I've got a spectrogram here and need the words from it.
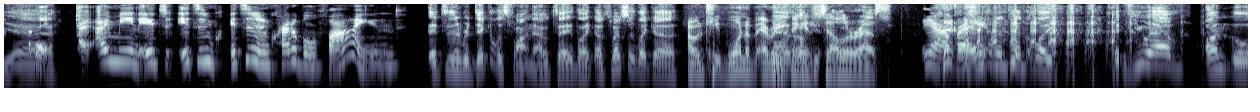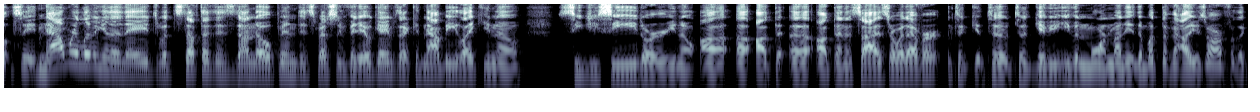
Yeah. I, I mean, it's it's in, it's an incredible find. It's a ridiculous find, I would say. Like especially like a. I would keep one of everything Man, and okay. sell the rest. Yeah, right. Nintendo, like if you have un, see now we're living in an age with stuff that is done opened, especially video games that could now be like you know CGC'd or you know uh, uh, uh, authenticized or whatever to get to to give you even more money than what the values are for the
